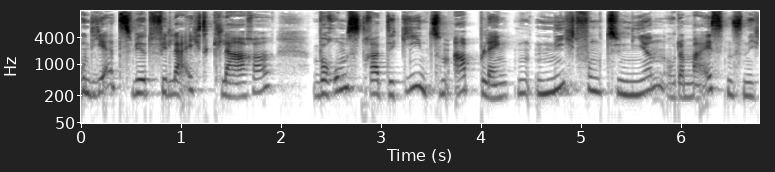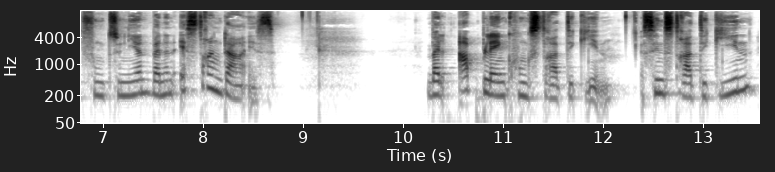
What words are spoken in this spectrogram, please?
Und jetzt wird vielleicht klarer, warum Strategien zum Ablenken nicht funktionieren oder meistens nicht funktionieren, wenn ein Essdrang da ist. Weil Ablenkungsstrategien sind Strategien,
